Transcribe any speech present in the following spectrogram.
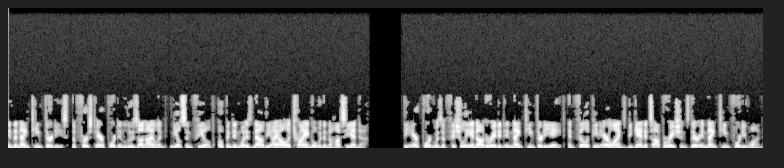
In the 1930s, the first airport in Luzon Island, Nielsen Field, opened in what is now the Ayala Triangle within the hacienda. The airport was officially inaugurated in 1938, and Philippine Airlines began its operations there in 1941.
